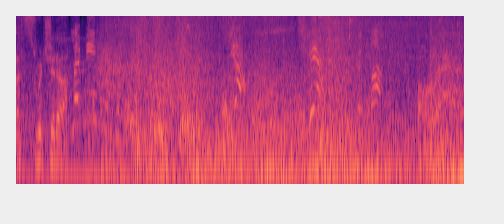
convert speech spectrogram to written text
Let's switch it up. Let me handle this. Yeah. Here. Good luck. All right.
